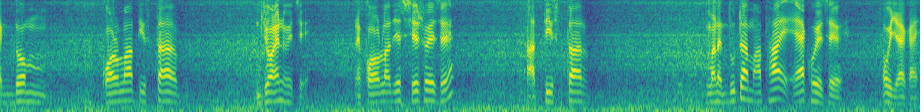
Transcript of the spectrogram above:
একদম করলা তিস্তা জয়েন হয়েছে। মানে করলা যে শেষ হয়েছে আর তিস্তার মানে দুটা মাথায় এক হয়েছে ওই জায়গায়।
